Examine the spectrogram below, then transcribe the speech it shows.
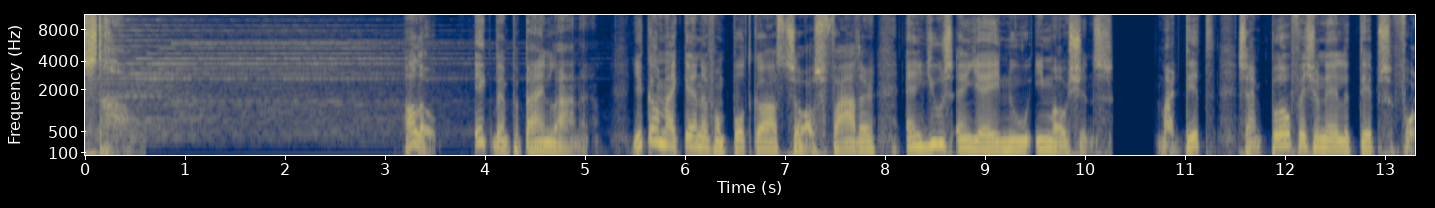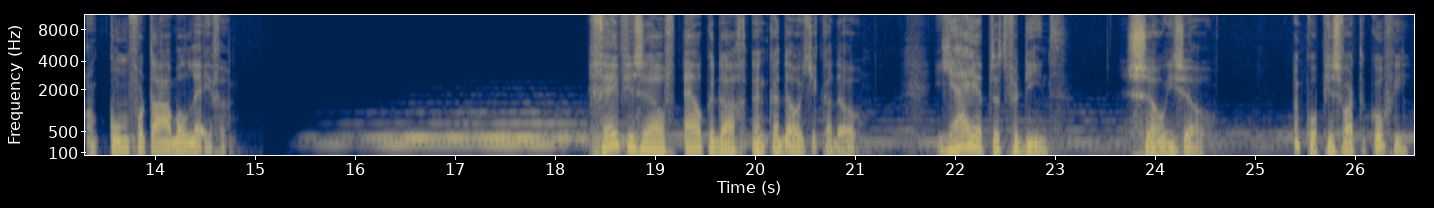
Stroom. Hallo, ik ben Pepijn Lane. Je kan mij kennen van podcasts zoals Vader en Use and J New Emotions. Maar dit zijn professionele tips voor een comfortabel leven. Geef jezelf elke dag een cadeautje cadeau. Jij hebt het verdiend. Sowieso. Een kopje zwarte koffie.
